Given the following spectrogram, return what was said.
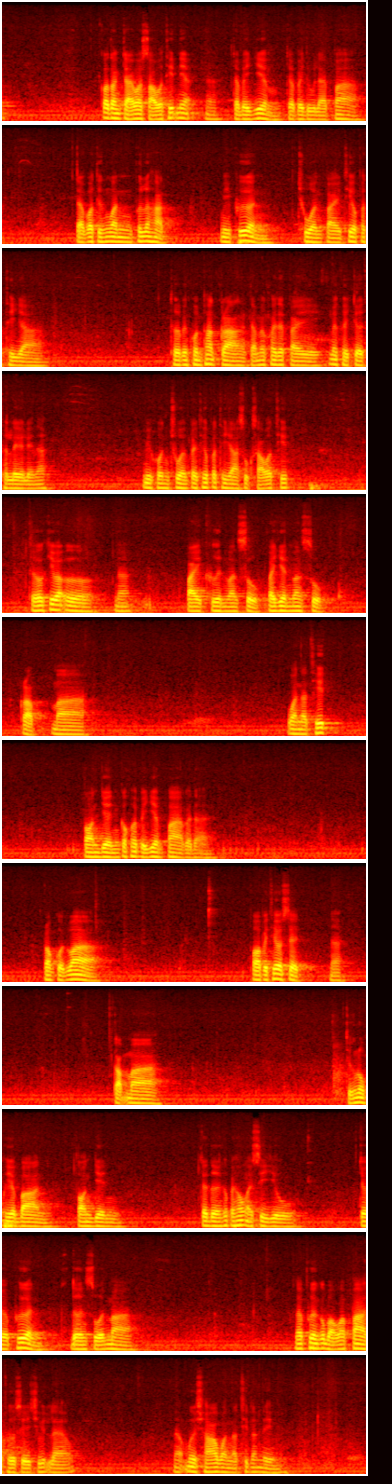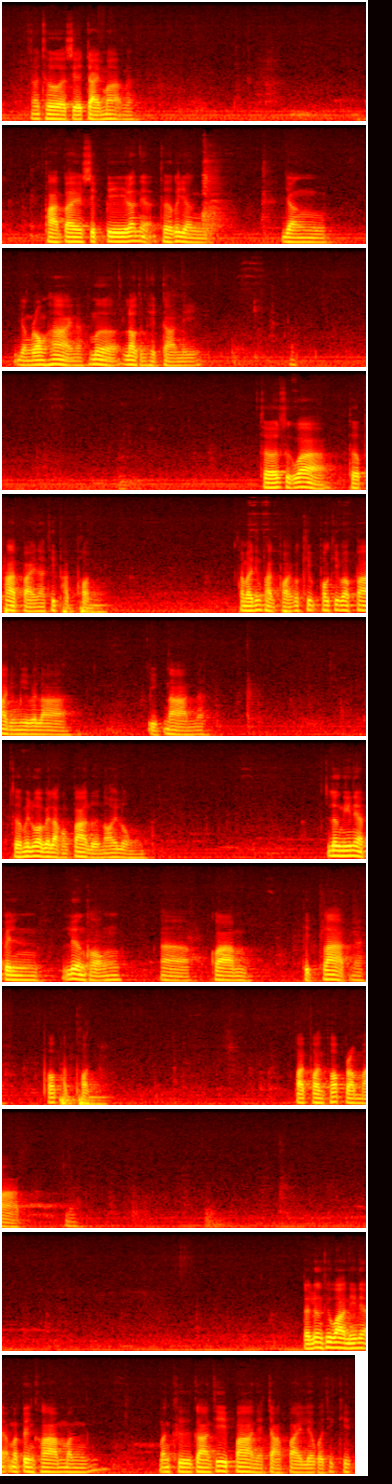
ก็ตั้งใจว่าเสาร์อาทิตย์เนี่ยนะจะไปเยี่ยมจะไปดูแลป้า แต่พอถึงวันพฤหัสมีเพื่อนชวนไปเที่ยวพัทยา เธอเป็นคนภาคกลาง แต่ไม่ค่อยได้ไป ไม่เคยเจอทะเลเลยนะ มีคนชวนไปเที่ยวพัทยาสุกเสาร์อาทิตย์ เธอก็คิดว่าเออนะไปคืนวันศุกร์ไปเย็นวันศุกร์กลับมาวันอาทิตย์ ตอนเย็นก็ค่อยไปเยี่ยมป้าก็ได้ ปรากฏว่า พอไปเที่ยวเสร็จนะกลับมา ถึงโรงพยาบาลตอนเย็น จะเดินเข้าไปห้อง ICU เจอเพื่อนเดินสวนมา แล้วเพื่อนก็บอกว่าป้าเธอเสียชีวิตแล้วนะเมื่อเช้าวันอาทิตย์นั่นเอง นะเธอเสียใจมากนะ ผ่านไปสิบปีแล้วเนี่ย เธอก็ยังยังยังร้องไห้นะ เมื่อเล่าถึงเหตุการณ์นี้ เธอรู้สึกว่าเธอพลาดไปนะที่ผัดผ่อนทำไมถึงผัดผ่อนก็คิดเพราะคิดว่าป้ายังมีเวลาอีกนานนะเเธอไม่รู้ว่าเวลาของป้าเหลือน้อยลง เรื่องนี้เนี่ยเป็นเรื่องของอความผิดพลาดนะเพราะผัดผ่อน ผัดผ่อนเพราะประมาทนะแต่เรื่องที่ว่านี้เนี่ยมันเป็นความมันมันคือการที่ป้าเนี่ยจากไปเร็วกว่าที่คิด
